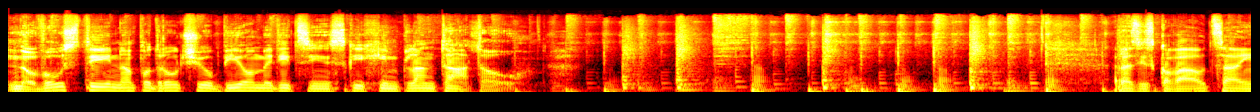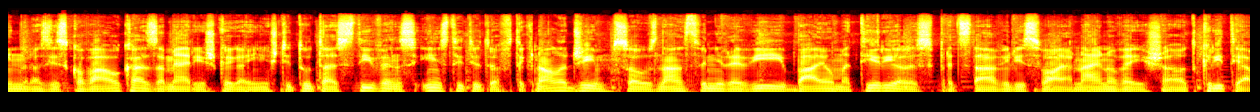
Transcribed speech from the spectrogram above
Novosti na področju biomedicinskih implantatov. Raziskovalca in raziskovalka z Ameriškega inštituta Stevens Institute of Technology so v znanstveni reviji Biomaterials predstavili svoja najnovejša odkritja.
